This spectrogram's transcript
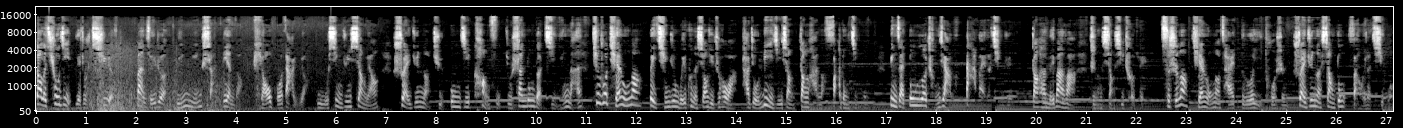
到了秋季，也就是七月份，伴随着灵明闪电的瓢泼大雨啊，武信军项梁。率军呢去攻击抗父，就是山东的济宁南。听说田荣呢被秦军围困的消息之后啊，他就立即向章邯呢发动进攻，并在东阿城下呢大败了秦军。章邯没办法，只能向西撤退。此时呢，田荣呢才得以脱身，率军呢向东返回了齐国。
